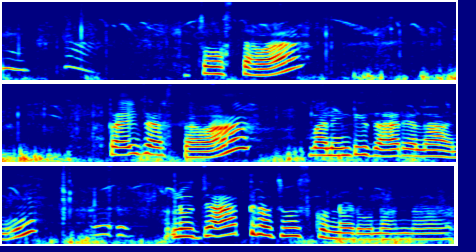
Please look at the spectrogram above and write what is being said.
చూస్తా. చూస్తావా? ట్రై చేస్తావా? మన ఇంటికి దారి ఎలా అని? నువ్వు జాగ్రత్తగా చూసుకున్నాడు నాన్న.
